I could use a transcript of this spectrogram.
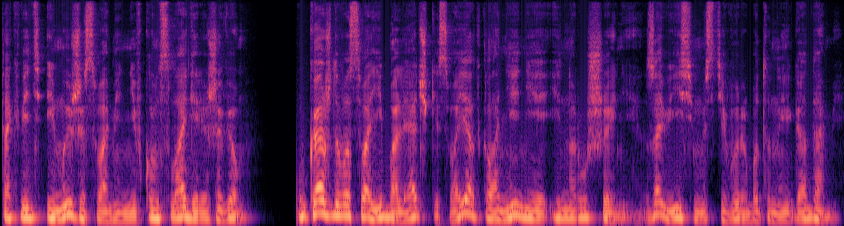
Так ведь и мы же с вами не в концлагере живем. У каждого свои болячки, свои отклонения и нарушения, зависимости, выработанные годами.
